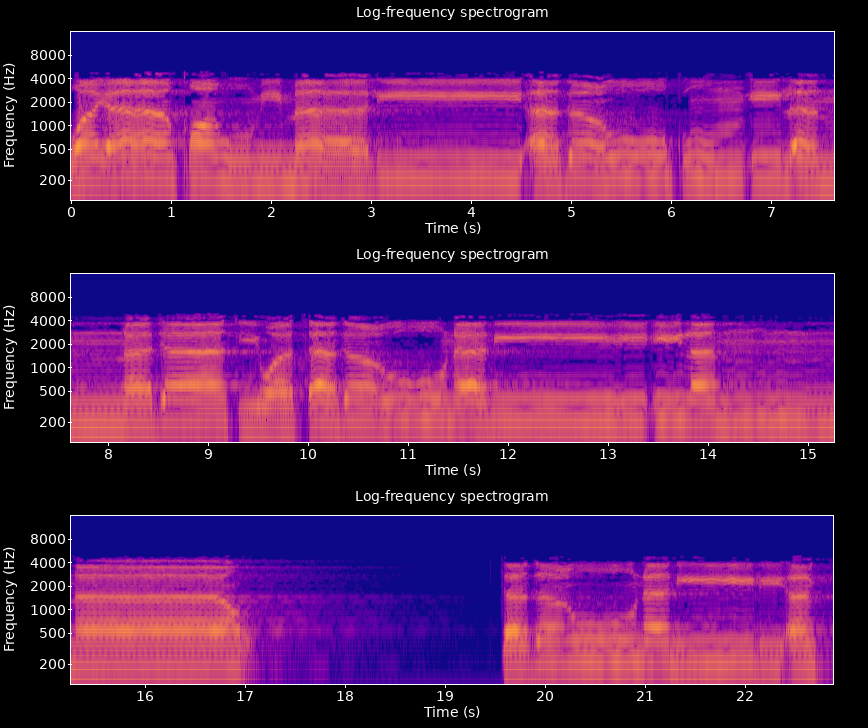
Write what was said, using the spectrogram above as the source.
ويا قوم ما لي أدعوكم إلى النجاة وتدعونني إلى النار تدعونني لأكبر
